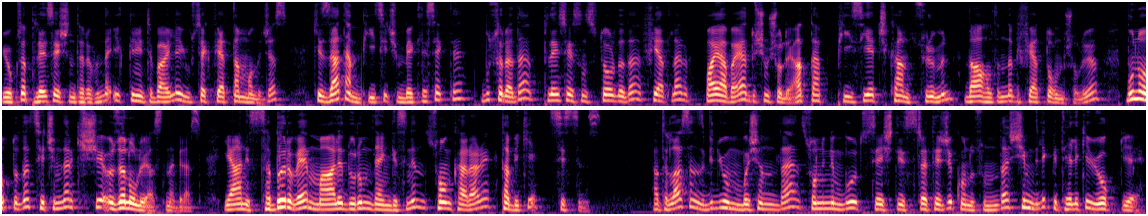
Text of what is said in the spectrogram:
Yoksa PlayStation tarafında ilk gün itibariyle yüksek fiyattan mı alacağız? Ki zaten PC için beklesek de bu sırada PlayStation Store'da da fiyatlar baya baya düşmüş oluyor. Hatta PC'ye çıkan sürümün daha altında bir fiyatta olmuş oluyor. Bu noktada seçimler kişiye özel oluyor aslında biraz. Yani sabır ve mali durum dengesinin son kararı tabii ki sizsiniz. Hatırlarsanız videomun başında Sony'nin bu seçtiği strateji konusunda şimdilik bir tehlike yok diye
